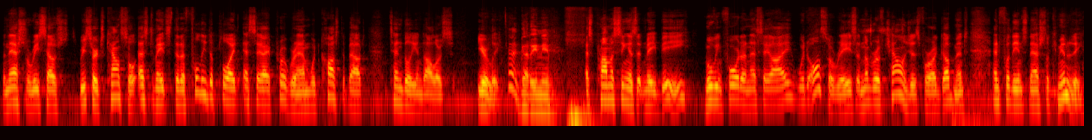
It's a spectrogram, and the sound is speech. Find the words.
The National Research, Council estimates that a fully deployed SAI program would cost about $10 billion yearly. Ah, as promising as it may be, moving forward on SAI would also raise a number of challenges for our government and for the international community.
